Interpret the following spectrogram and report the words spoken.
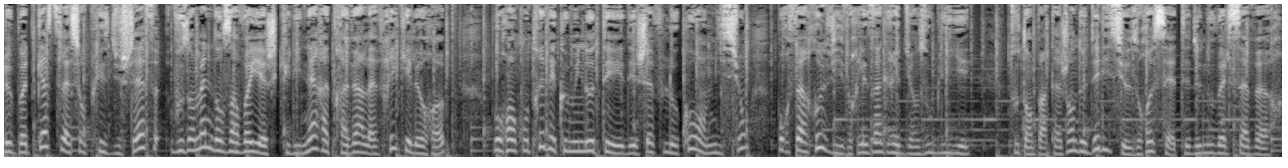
Le podcast La surprise du chef vous emmène dans un voyage culinaire à travers l'Afrique et l'Europe pour rencontrer des communautés et des chefs locaux en mission pour faire revivre les ingrédients oubliés, tout en partageant de délicieuses recettes et de nouvelles saveurs.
